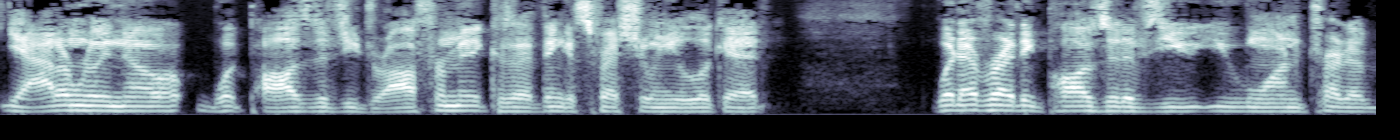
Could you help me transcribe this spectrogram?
yeah, I don't really know what positives you draw from it because I think especially when you look at whatever I think positives you, you want to try to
